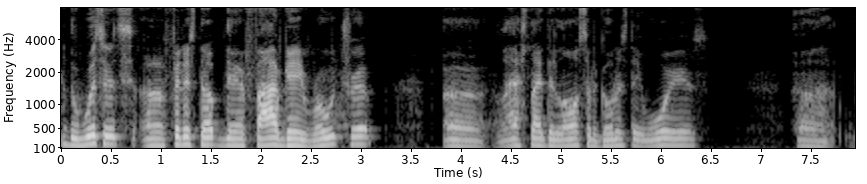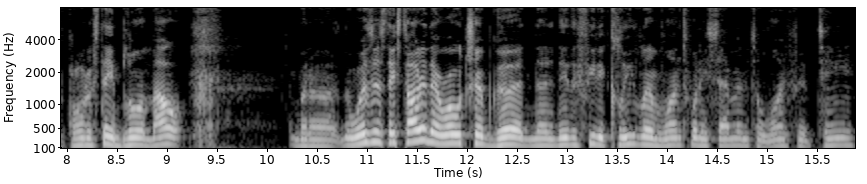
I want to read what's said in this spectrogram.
The Wizards uh, finished up their five game road trip. Uh, last night they lost to the Golden State Warriors. Uh, Golden State blew them out. But uh, the Wizards they started their road trip good. They defeated Cleveland one twenty seven to one fifteen.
